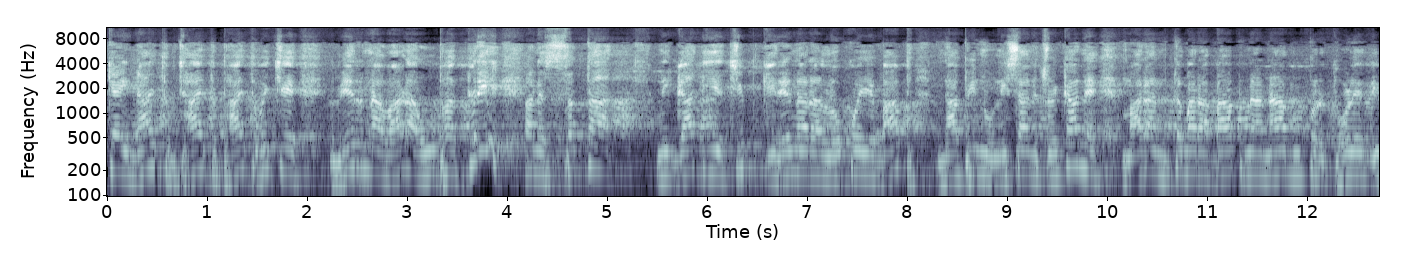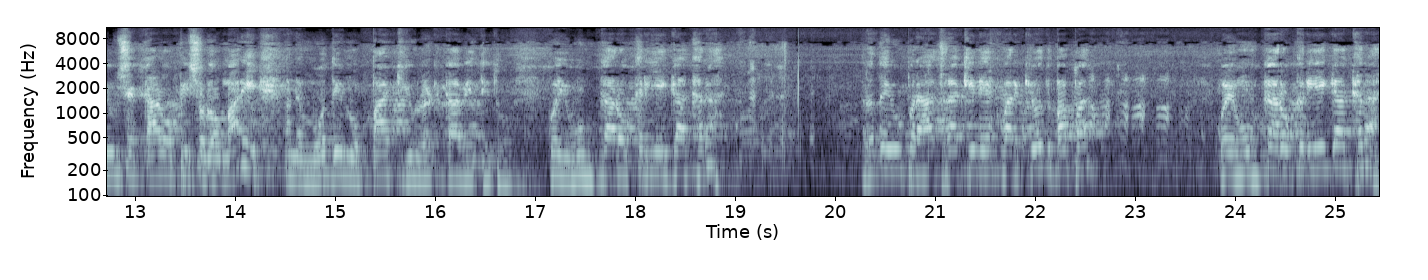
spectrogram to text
ક્યાંય નાથ જાત ભાત વચ્ચે વેરના વાડા ઊભા કરી અને સત્તાની ગાદીએ ચીપકી રહેનારા લોકોએ બાપ નાભીનું નિશાન ચોક્યાને મારા તમારા બાપના નામ ઉપર ધોળે દિવસે કાળો પીસડો મારી અને મોદીનું પાટિયું લટકાવી દીધું. કોઈ હુંકારો કરી ગા ખરા? હૃદય ઉપર હાથ રાખીને એકવાર કયો બાપા? કોઈ હુંકારો કરીએ ગયા ખરા?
